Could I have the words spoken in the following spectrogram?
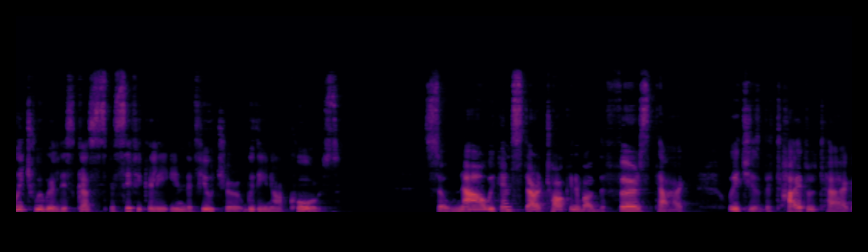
which we will discuss specifically in the future within our course. So now we can start talking about the first tag, which is the title tag,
